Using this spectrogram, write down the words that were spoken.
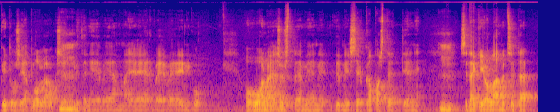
pituisia blogauksia, mm. että miten EVM ja ERVV ei niin kuin, ole huonoja systeemiä, niin niissä ei ole kapasiteettia, niin mm. sitäkin ollaan nyt sitä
